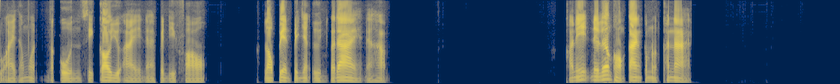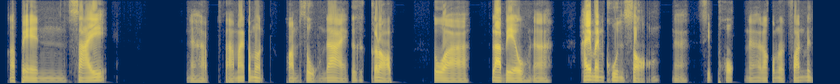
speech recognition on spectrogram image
UI ทั้งหมดตระกูล Seagull UI นะเป็น default เราเปลี่ยนเป็นอย่างอื่นก็ได้นะครับ คราวนี้ในเรื่องของการกำหนดขนาด ก็เป็นไซส์นะครับ สามารถกำหนด ความสูงได้ก็คือกรอบตัวลาเบลนะให้มันคูณ2นะ16นะเรากำหนดฟอนต์เป็น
